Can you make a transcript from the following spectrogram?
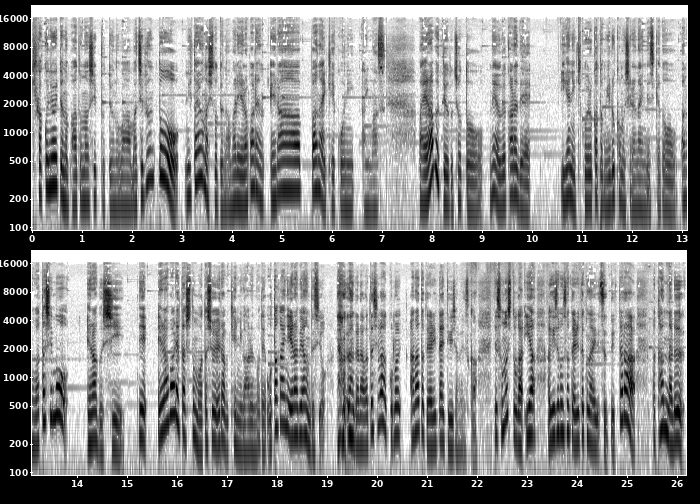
企画においてのパートナーシップっていうのは、まあ、自分と似たような人っていうのはあまり選ばれ選ばない傾向にあります。まあ、選ぶっていうとちょっとね上からで嫌に聞こえる方もいるかもしれないんですけどあの私も選ぶし、で、選ばれた人も私を選ぶ権利があるので、お互いに選び合うんですよ。だから私はこの、あなたとやりたいって言うじゃないですか。で、その人が、いや、あげずまさんとやりたくないですって言ったら、まあ、単なる、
